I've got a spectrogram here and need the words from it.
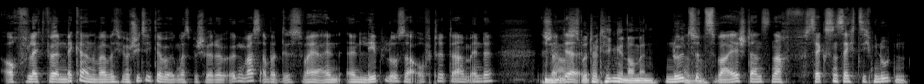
auch vielleicht für ein Meckern, weil man sich beim Schiedsrichter über irgendwas beschwert oder irgendwas, aber das war ja ein, ein lebloser Auftritt da am Ende. Es stand ja, es wird halt hingenommen. 0 also. zu 2 stand es nach 66 Minuten.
